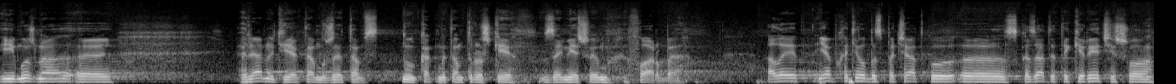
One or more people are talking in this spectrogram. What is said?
І можна глянути, як там вже там, ну, як ми там трошки замішуємо фарби. Але я б хотів би спочатку е, сказати такі речі, що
